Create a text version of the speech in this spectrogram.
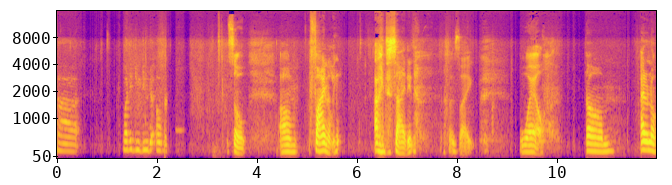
Uh, what did you do to over? So, um, finally, I decided. I was like, well, um, I don't know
